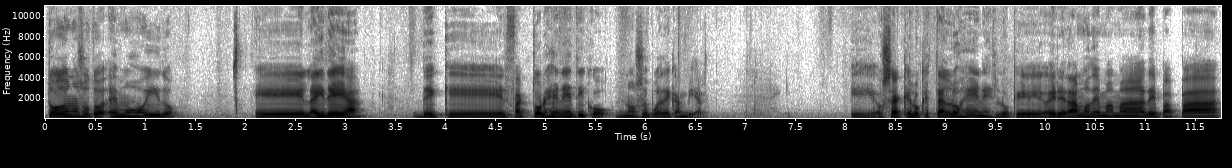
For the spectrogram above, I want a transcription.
todos nosotros hemos oído eh, la idea de que el factor genético no se puede cambiar. Eh, o sea, que lo que está en los genes, lo que heredamos de mamá, de papá,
